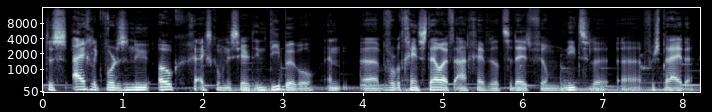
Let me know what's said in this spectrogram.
dus eigenlijk worden ze nu ook geëxcommuniceerd in die bubbel. En uh, bijvoorbeeld geen stijl heeft aangegeven dat ze deze film niet zullen uh, verspreiden.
